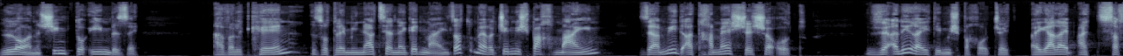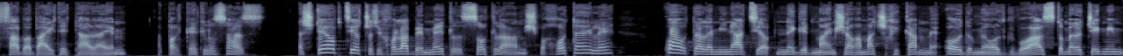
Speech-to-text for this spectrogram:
לא, אנשים טועים בזה. אבל כן, זאת למינציה נגד מים. זאת אומרת שאם נשפך מים, זה עמיד עד חמש-שש שעות. ואני ראיתי משפחות שהיה להם הצפה בבית, הייתה להם, הפרקט לא זז. אז שתי אופציות שאת יכולה באמת לעשות למשפחות האלה, או את הלמינציה נגד מים שהרמת שחיקה מאוד מאוד גבוהה, זאת אומרת שאם הם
